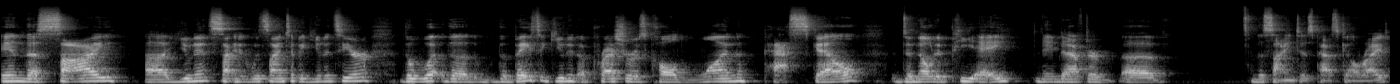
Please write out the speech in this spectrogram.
in the SI uh, units, with scientific units here, the, the, the basic unit of pressure is called 1 Pascal, denoted PA, named after uh, the scientist Pascal, right?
